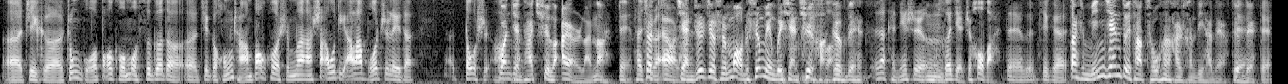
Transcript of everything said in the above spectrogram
呃这个中国，包括莫斯科的呃这个红场，包括什么沙乌地阿拉伯之类的。都是，关键他去了爱尔兰呐，对他去了爱尔兰，简直就是冒着生命危险去了，对不对？那肯定是和解之后吧，对这个。但是民间对他仇恨还是很厉害的呀，对不对？对，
